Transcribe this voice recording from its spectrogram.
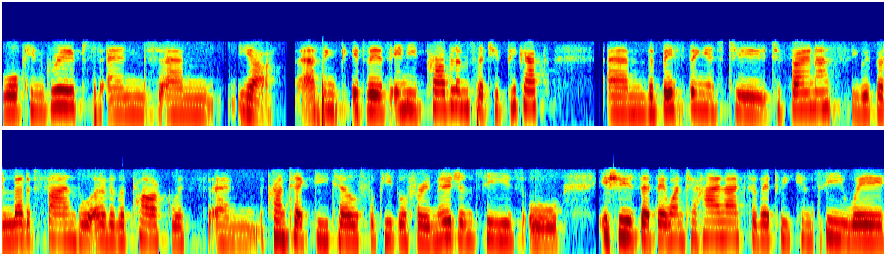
Walk in groups and, um, yeah, I think if there's any problems that you pick up, um, the best thing is to, to phone us. We've got a lot of signs all over the park with um, contact details for people for emergencies or issues that they want to highlight so that we can see where,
